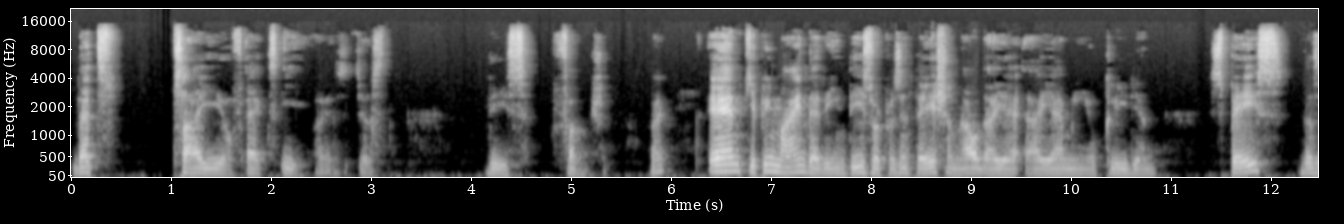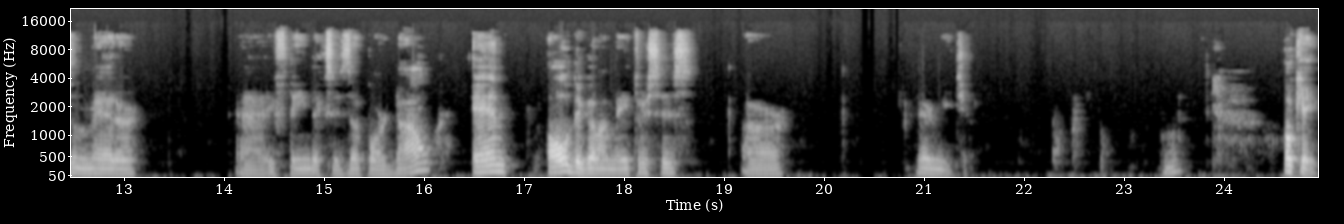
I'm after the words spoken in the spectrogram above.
That's psi e of x e, right? It's just this function, right? And keep in mind that in this representation, now that I, I am in Euclidean space, doesn't matter if the index is up or down, and all the gamma matrices are Hermitian. Hmm? Okay,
